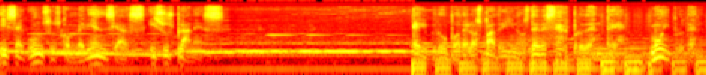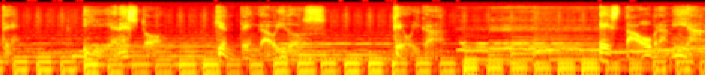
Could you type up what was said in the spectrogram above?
y según sus conveniencias y sus planes. El grupo de los padrinos debe ser prudente, muy prudente. Y en esto, quien tenga oídos, que oiga. Esta obra mía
